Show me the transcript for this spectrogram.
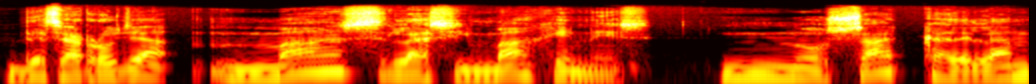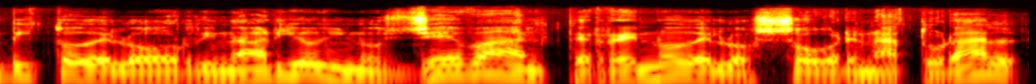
desarrolla más las imágenes, nos saca del ámbito de lo ordinario y nos lleva al terreno de lo sobrenatural,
